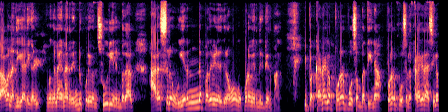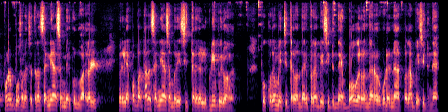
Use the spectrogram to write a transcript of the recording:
காவல் அதிகாரிகள் இவங்கெல்லாம் ஏன்னா ரெண்டு குறைவன் சூரியன் என்பதால் அரசில் உயர்ந்த பதவியில் இருக்கிறவங்க உங்க கூட இருந்துகிட்டே இருப்பாங்க. இப்போ கடக புனர்பூசம் பார்த்தீங்கன்னா புனர்பூசன கடகராசியில் புனர்பூச நட்சத்திரம் சன்னியாசம் மேற்கொள்வார்கள். இவர்கள் எப்போ பார்த்தாலும் சன்னியாசம் பெரிய சித்தர்கள் இப்படியே போயிடுவாங்க இப்போ குதம்பை சித்தர் வந்தார் இப்போ தான் பேசிட்டு இருந்தேன். போகர் வந்தார் அவர் கூட நான் இப்போ தான் பேசிட்டு இருந்தேன்.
